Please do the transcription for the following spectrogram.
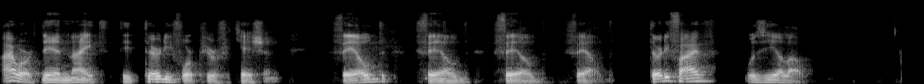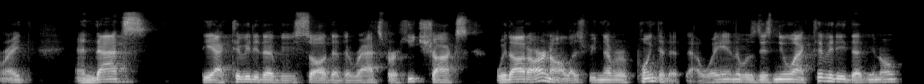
I worked day and night, did 34 purification, failed, failed, failed, failed. 35 was ELL, right? And that's the activity that we saw that the rats were heat shocks without our knowledge. We never pointed it that way. And there was this new activity that you know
